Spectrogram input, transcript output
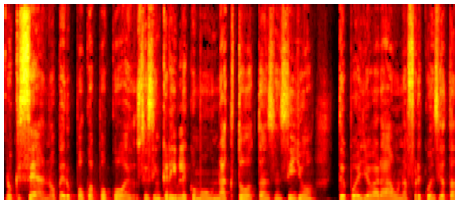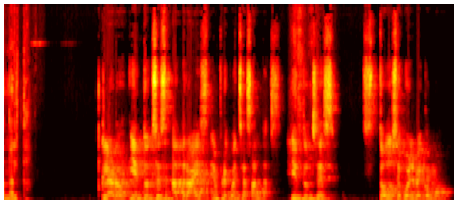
lo que sea, ¿no? Pero poco a poco es, es increíble como un acto tan sencillo te puede llevar a una frecuencia tan alta. Claro, y entonces atraes en frecuencias altas. Y entonces todo se vuelve como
